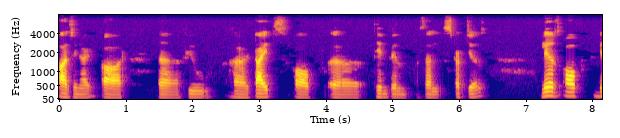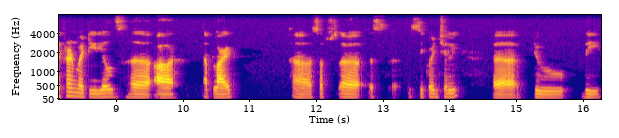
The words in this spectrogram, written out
arsenide are a few uh, types of uh, thin film cell structures. Layers of different materials uh, are applied uh, uh, sequentially uh, to the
